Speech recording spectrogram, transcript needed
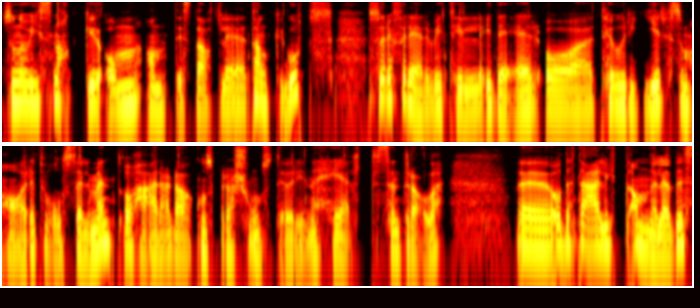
Så når vi snakker om antistatlig tankegods, så refererer vi til ideer og teorier som har et voldselement, og her er da konspirasjonsteoriene helt sentrale. Eh, og dette er litt annerledes.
